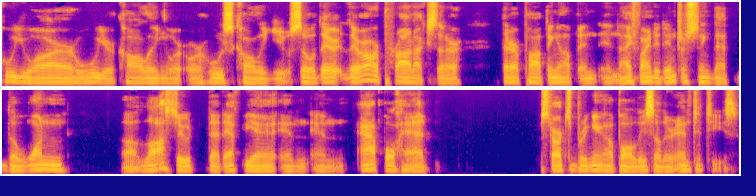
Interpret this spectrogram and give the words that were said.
who you are who you're calling or, or who's calling you. So there there are products that are that are popping up. And, and i find it interesting that the one uh, lawsuit that fbi and, and apple had starts bringing up all these other entities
